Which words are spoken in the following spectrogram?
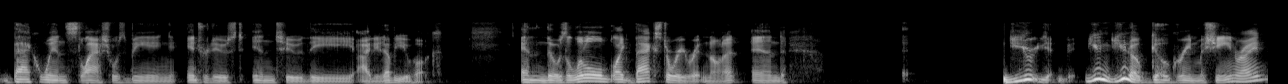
back when Slash was being introduced into the IDW book, and there was a little like backstory written on it, and you you you know Go Green Machine, right?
